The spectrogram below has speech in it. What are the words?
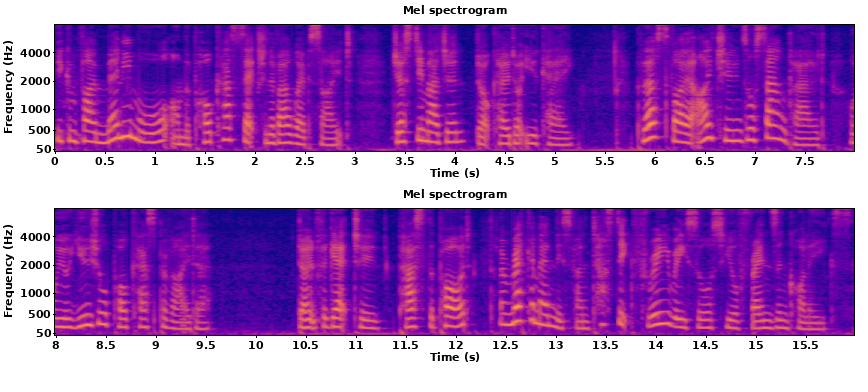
you can find many more on the podcast section of our website, justimagine.co.uk, plus via iTunes or SoundCloud or your usual podcast provider. Don't forget to pass the pod and recommend this fantastic free resource to your friends and colleagues.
